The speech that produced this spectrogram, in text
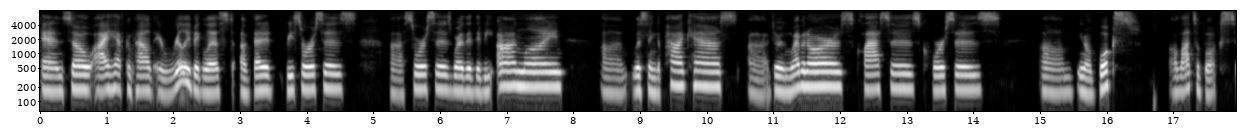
And so I have compiled a really big list of vetted resources, uh, sources, whether they be online, um, listening to podcasts, uh, doing webinars, classes, courses, um, you know, books, uh, lots of books,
